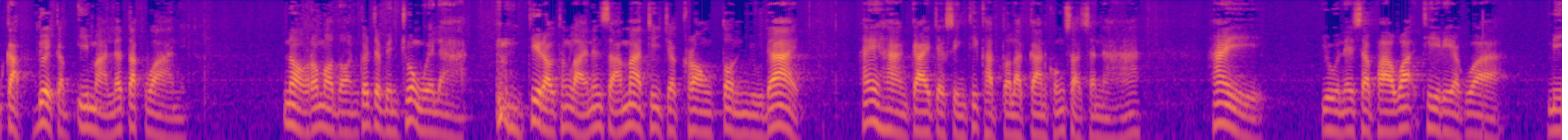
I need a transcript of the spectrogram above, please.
ำกับด้วยกับอีมานและตักวานี่นอกรอมฎอนก็จะเป็นช่วงเวลาที่เราทั้งหลายนั้นสามารถที่จะครองตนอยู่ได้ ให้ห่างไกลจากสิ่งที่ขัดต่อหลักการของศาสนา ให้อยู่ในสภาวะที่เรียกว่ามี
